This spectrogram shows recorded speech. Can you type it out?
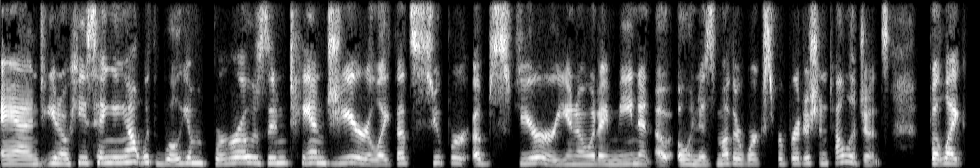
and, you know, he's hanging out with William Burroughs in Tangier. Like, that's super obscure. You know what I mean? And oh, oh, and his mother works for British intelligence. But like,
